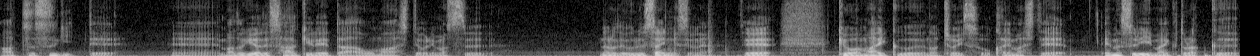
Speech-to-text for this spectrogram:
暑すぎて、えー、窓際でサーキュレーターを回しております。なのでうるさいんですよね。で今日はマイクのチョイスを変えまして M3 マイクトラック。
